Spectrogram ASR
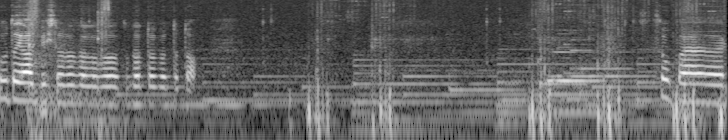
Tutaj odbieś to, to, to, to, to, to, to, to. Super.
